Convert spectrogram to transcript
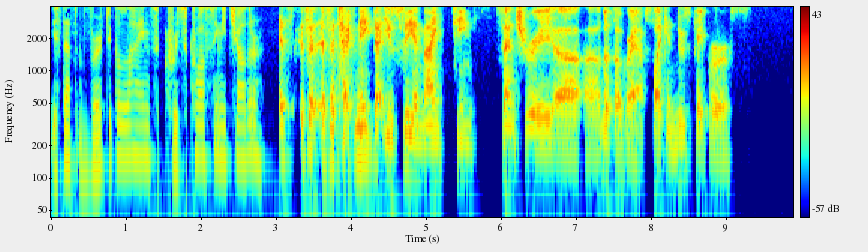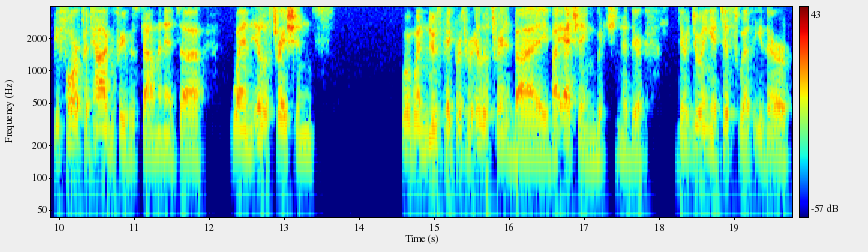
is that vertical lines crisscrossing each other? It's it's a it's a technique that you see in 19th century uh, uh, lithographs, like in newspapers before photography was dominant. Uh, when illustrations, when newspapers were illustrated by by etching, which you know they're they're doing it just with either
